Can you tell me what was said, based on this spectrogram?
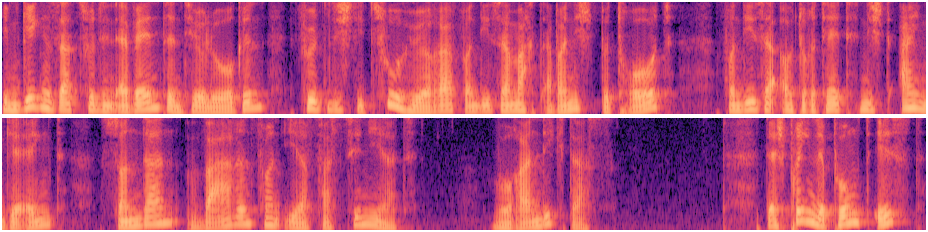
Im Gegensatz zu den erwähnten Theologen fühlten sich die Zuhörer von dieser Macht aber nicht bedroht, von dieser Autorität nicht eingeengt, sondern waren von ihr fasziniert. Woran liegt das? Der springende Punkt ist,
